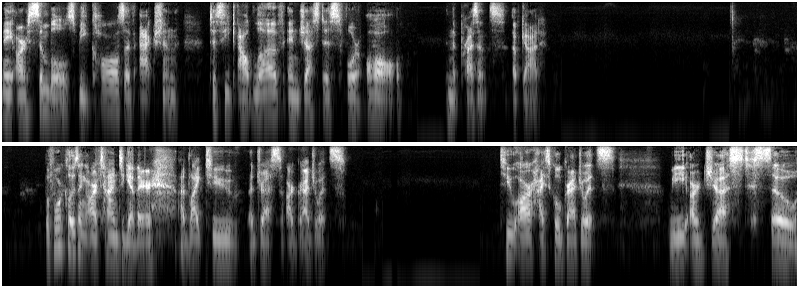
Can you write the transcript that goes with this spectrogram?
May our symbols be calls of action to seek out love and justice for all in the presence of God. Before closing our time together, I'd like to address our graduates. To our high school graduates, we are just so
